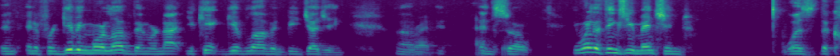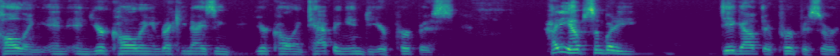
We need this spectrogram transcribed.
and and if we're giving more love, then we're not. You can't give love and be judging, um, right? And so one of the things you mentioned was the calling and and your calling and recognizing your calling, tapping into your purpose. How do you help somebody dig out their purpose or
